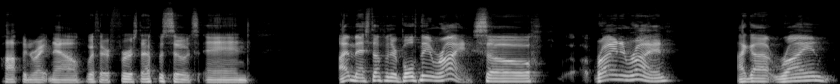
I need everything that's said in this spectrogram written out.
popping right now with our first episodes, and I messed up, and they're both named Ryan. So Ryan and Ryan, I got Ryan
